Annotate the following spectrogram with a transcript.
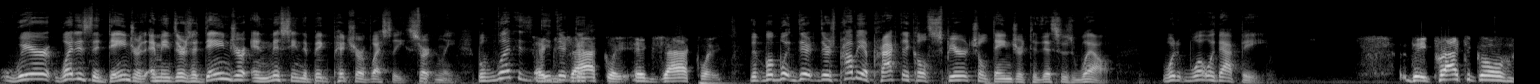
where what is the danger? I mean, there's a danger in missing the big picture of Wesley, certainly. But what is exactly there, exactly? The, but, but there, there's probably a practical spiritual danger to this as well. What what would that be? the practical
